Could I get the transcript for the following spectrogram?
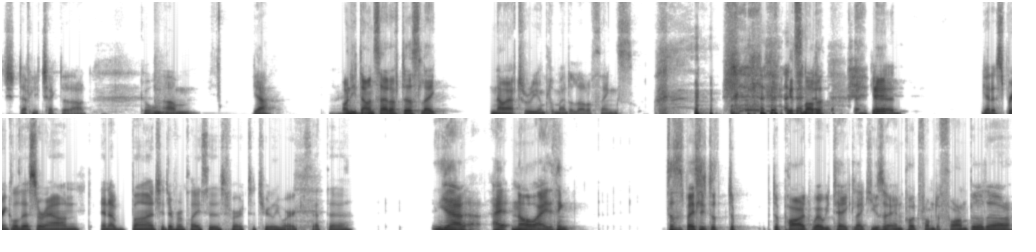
should definitely check that out. Cool. Um, yeah. Only downside of this, like now I have to re-implement a lot of things. it's not a. yeah got to sprinkle this around in a bunch of different places for it to truly work. Is that the? Yeah, I no. I think this is basically the, the the part where we take like user input from the form builder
